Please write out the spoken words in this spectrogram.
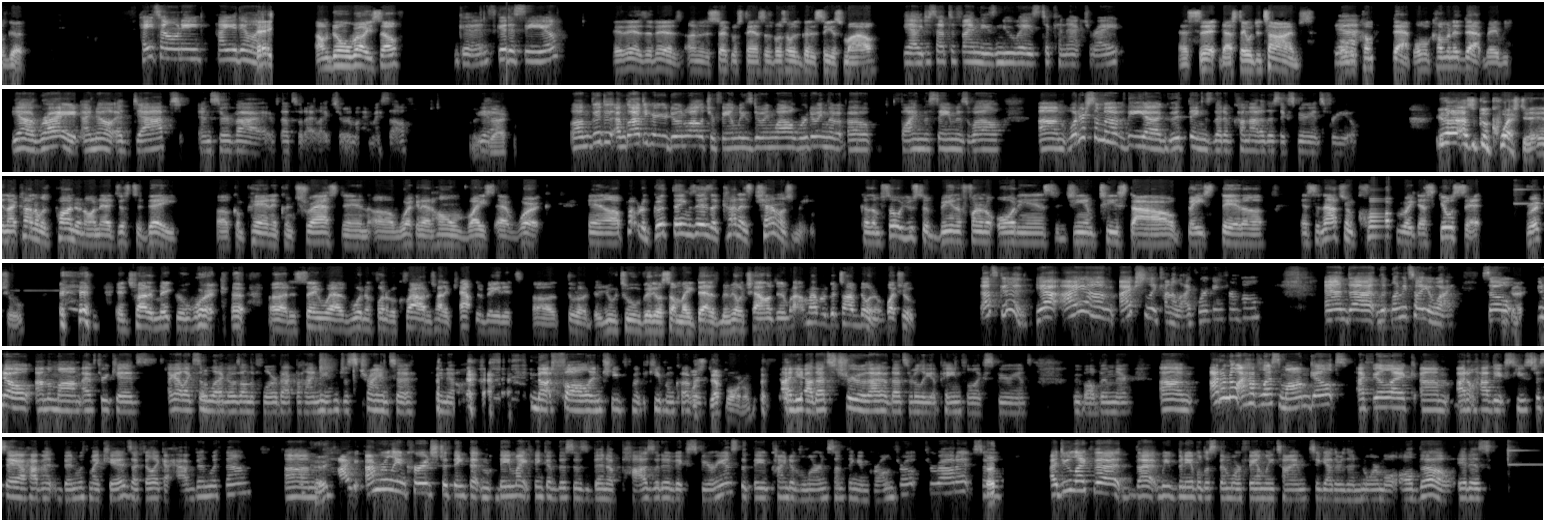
good. Hey Tony, how you doing? Hey, I'm doing well. Yourself? Good. It's good to see you. It is. It is. Under the circumstances, but it's always good to see you smile. Yeah, we just have to find these new ways to connect, right? That's it. Gotta stay with the times. Yeah. Overcome adapt. Overcome and adapt, baby. Yeah, right. I know. Adapt and survive. That's what I like to remind myself. Yeah. Well, I'm good. To, I'm glad to hear you're doing well. That your family's doing well. We're doing the uh, fine, the same as well. Um, what are some of the uh, good things that have come out of this experience for you? You know, that's a good question, and I kind of was pondering on that just today, uh, comparing and contrasting uh, working at home, vice at work. And uh, probably the good things is it kind of has challenged me because I'm so used to being in front of the audience, GMT style, base theater, and so now to incorporate that skill set, virtual, and try to make it work uh, the same way I would in front of a crowd and try to captivate it uh, through the, the, YouTube video, or something like that. It's been real challenging, but I'm having a good time doing it. What about you? That's good. Yeah, I um I actually kind of like working from home, and uh, l- let me tell you why. So okay. you know, I'm a mom. I have three kids. I got like some okay. Legos on the floor back behind me. I'm just trying to you know, not fall and keep keep them covered. Or step on them. and yeah, that's true. That that's really a painful experience. We've all been there. Um, I don't know. I have less mom guilt. I feel like um, I don't have the excuse to say I haven't been with my kids. I feel like I have been with them. Um, okay. I, I'm really encouraged to think that they might think of this as been a positive experience, that they've kind of learned something and grown through, throughout it. So I do like that that we've been able to spend more family time together than normal, although it is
